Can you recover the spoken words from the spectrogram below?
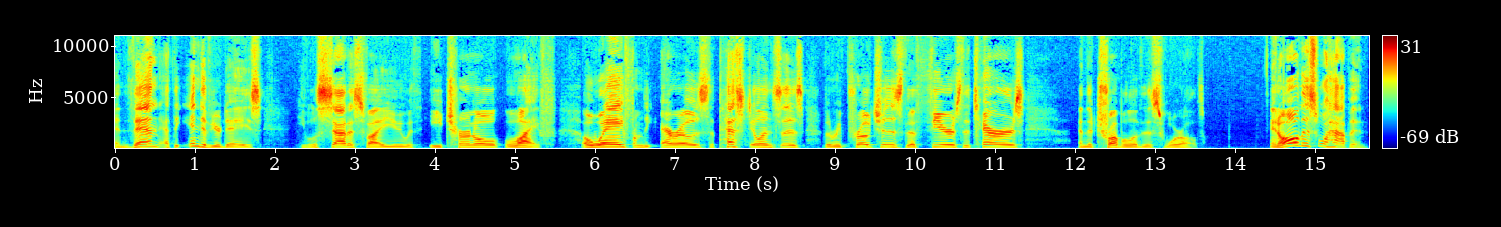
And then at the end of your days, he will satisfy you with eternal life, away from the arrows, the pestilences, the reproaches, the fears, the terrors, and the trouble of this world. And all this will happen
